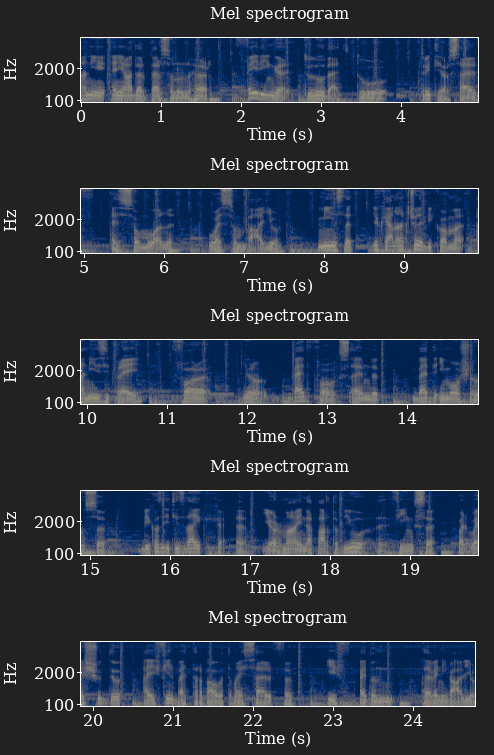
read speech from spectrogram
any, any other person on earth. Failing to do that, to treat yourself as someone who has some value, means that you can actually become an easy prey for, you know, bad folks and bad emotions because it is like uh, your mind, a part of you uh, thinks, uh, well, why should I feel better about myself if I don't have any value?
